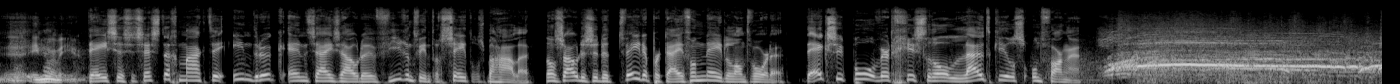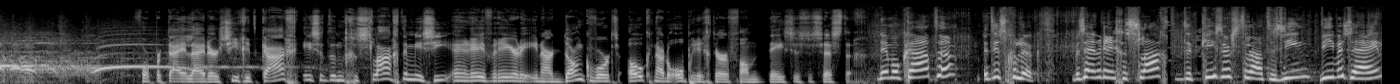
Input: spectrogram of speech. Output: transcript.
Uh, enorme eer. D66 maakte indruk en zij zouden 24 zetels behalen. Dan zouden ze de tweede partij van Nederland worden. De exit poll werd gisteren al luidkeels ontvangen. Voor partijleider Sigrid Kaag is het een geslaagde missie en refereerde in haar dankwoord ook naar de oprichter van D66. Democraten, het is gelukt. We zijn erin geslaagd de kiezers te laten zien wie we zijn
